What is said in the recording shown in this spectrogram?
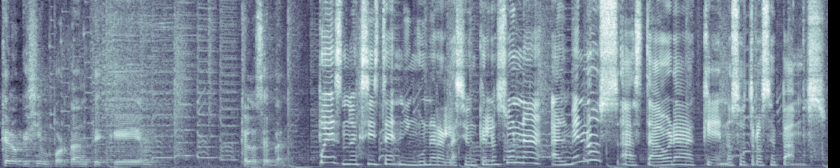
creo que es importante que, que lo sepan. pues no existe ninguna relación que los una, al menos hasta ahora que nosotros sepamos.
